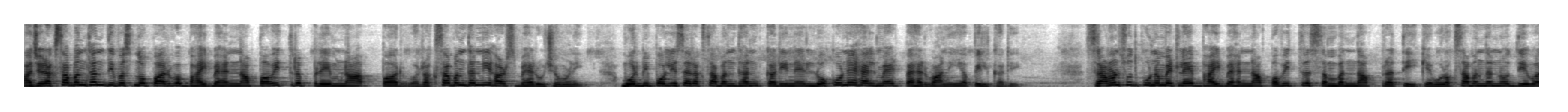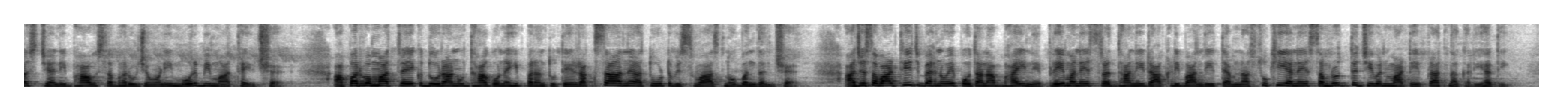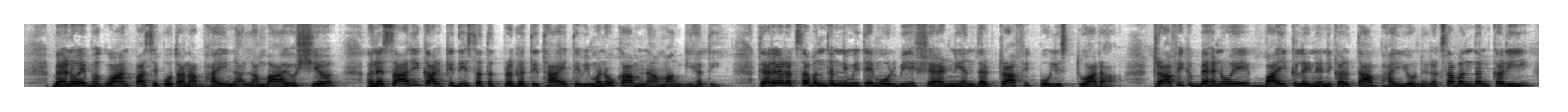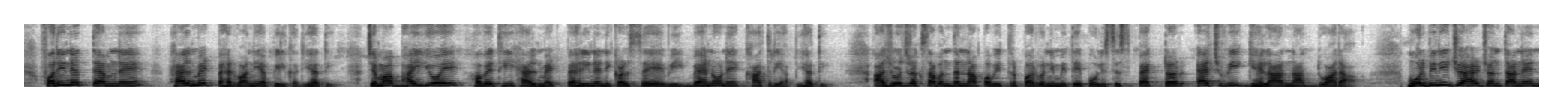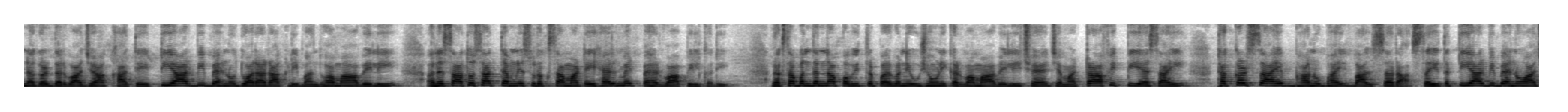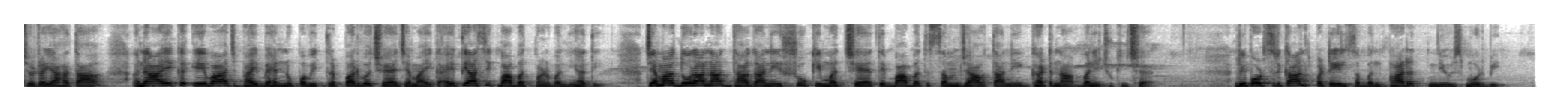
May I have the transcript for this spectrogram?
આજે રક્ષાબંધન દિવસનો પર્વ ભાઈ બહેનના પવિત્ર પ્રેમના પર્વ. રક્ષાબંધનની હર્ષભેર ઉજવણી. મોરબી પોલીસે રક્ષાબંધન કરીને લોકોને હેલ્મેટ પહેરવાની અપીલ કરી. શ્રાવણ સુદ પૂનમ એટલે ભાઈ બહેનના પવિત્ર સંબંધના પ્રતીક. એવો રક્ષાબંધનનો દિવસ જેની ભાવસભર ઉજવણી મોરબીમાં થઈ છે. આ પર્વ માત્ર એક દોરાનું ધાગો નહીં, પરંતુ તે રક્ષા અને અતૂટ વિશ્વાસનું બંધન છે. આજે સવારથી જ બહેનોએ પોતાના ભાઈને પ્રેમ અને શ્રદ્ધાની રાખડી બાંધી તેમના સુખી અને સમૃદ્ધ જીવન માટે પ્રાર્થના કરી હતી. બહેનોએ ભગવાન પાસે પોતાના ભાઈના લાંબા આયુષ્ય અને સારી કારકિર્દી સતત પ્રગતિ થાય તેવી મનોકામના માંગી હતી. ત્યારે રક્ષાબંધન નિમિત્તે મોરબી શહેરની અંદર ટ્રાફિક પોલીસ દ્વારા ટ્રાફિક બહેનોએ બાઇક લઈને નીકળતા ભાઈઓને રક્ષાબંધન કરી ફરીને તેમને હેલ્મેટ પહેરવાની અપીલ કરી હતી, જેમાં ભાઈઓએ હવેથી હેલ્મેટ પહેરીને નીકળશે એવી બહેનોને ખાતરી આપી હતી. આજરોજ રક્ષાબંધનના પવિત્ર પર્વ નિમિત્તે પોલીસ ઇન્સ્પેક્ટર એચ વી ઘેલારના દ્વારા મોરબીની જાહેર જનતાને નગર દરવાજા ખાતે ટીઆરબી બહેનો દ્વારા રાખડી બાંધવામાં આવેલી અને સાથોસાથ તેમની સુરક્ષા માટે હેલ્મેટ પહેરવા અપીલ કરી. રક્ષાબંધનના પવિત્ર પર્વની ઉજવણી કરવામાં આવેલી છે, જેમાં ટ્રાફિક પીએસઆઈ ઠક્કર સાહેબ ભાનુભાઈ બાલસરા સહિત ટીઆરબી બહેનો હાજર રહ્યા હતા અને આ એક એવા જ ભાઈ બહેનનું પવિત્ર પર્વ છે, જેમાં એક ઐતિહાસિક બાબત પણ બની હતી. જેમાં દોરાના ધાગાની શું કિંમત છે તે બાબત સમજાવતાની ઘટના બની ચૂકી છે. રિપોર્ટ શ્રીકાંત પટેલ સંબંધ ભારત ન્યૂઝ મોરબી.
